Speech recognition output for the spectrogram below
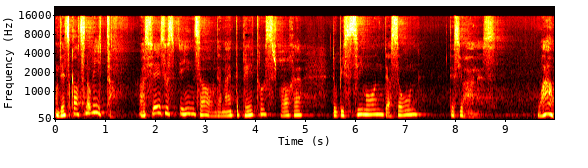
Und jetzt geht es noch weiter. Als Jesus ihn sah und er meinte Petrus, sprach er, du bist Simon, der Sohn des Johannes. Wow.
